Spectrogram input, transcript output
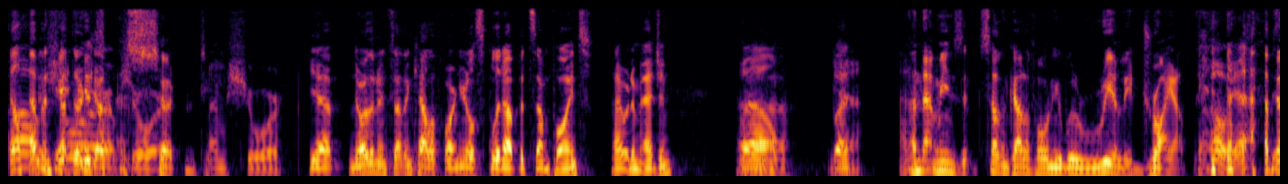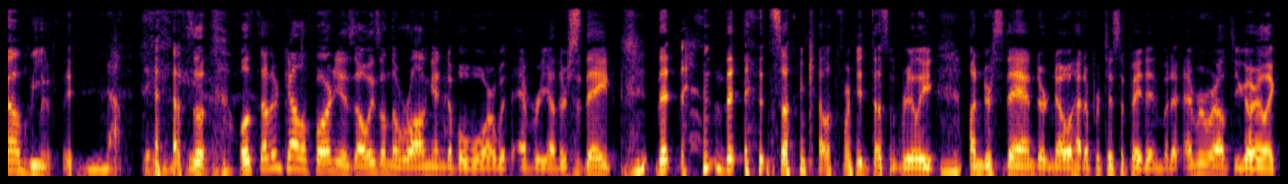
they'll have sure, another go. I'm a sure. certainty. I'm sure. Yeah, Northern and Southern California will split up at some point. I would imagine. Well, Uh, but yeah. And that means that Southern California will really dry up. There. Oh yeah. There'll be nothing. So, here. well, Southern California is always on the wrong end of a war with every other state that that Southern California doesn't really understand or know how to participate in. But everywhere else you go, you're like,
